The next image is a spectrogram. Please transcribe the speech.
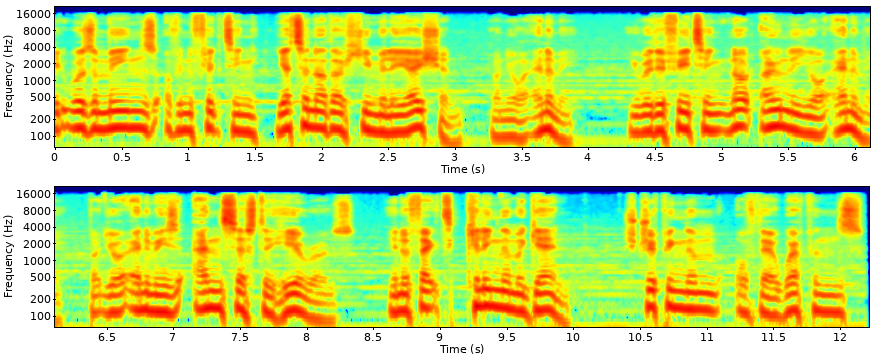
it was a means of inflicting yet another humiliation on your enemy. You were defeating not only your enemy, but your enemy's ancestor heroes, in effect killing them again, stripping them of their weapons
